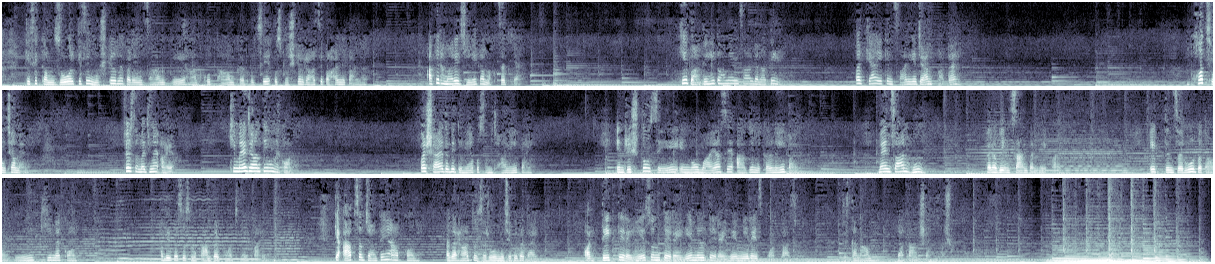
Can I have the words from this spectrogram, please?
किसी कमज़ोर, किसी मुश्किल में पड़े इंसान के हाथ को थाम कर उससे उस मुश्किल राह से बाहर निकालना है? आखिर हमारे जीने का मकसद क्या है? ये बातें ही तो हमें इंसान बनाती हैं। पर क्या एक इंसान ये जान पाता है? बहुत सोचा मैंने। फिर समझ में आया कि मैं जानती हूँ मैं कौन हूँ। पर शायद अभी दुनिया को समझा नहीं पाई। इन रिश्तों से, इन मोह माया से आगे निकल नहीं पाई। मैं इंसान हूँ, पर अभी इंसान बन नहीं पाए एक दिन ज़रूर बताऊँगी कि मैं कौन अभी बस उस मुकाम पर पहुँच नहीं पाए क्या आप सब जानते हैं आप कौन हैं? अगर हाँ तो ज़रूर मुझे भी बताए। और देखते रहिए, सुनते रहिए, मिलते रहिए मेरे इस पॉडकास्ट में, जिसका नाम है आकांक्षा शो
